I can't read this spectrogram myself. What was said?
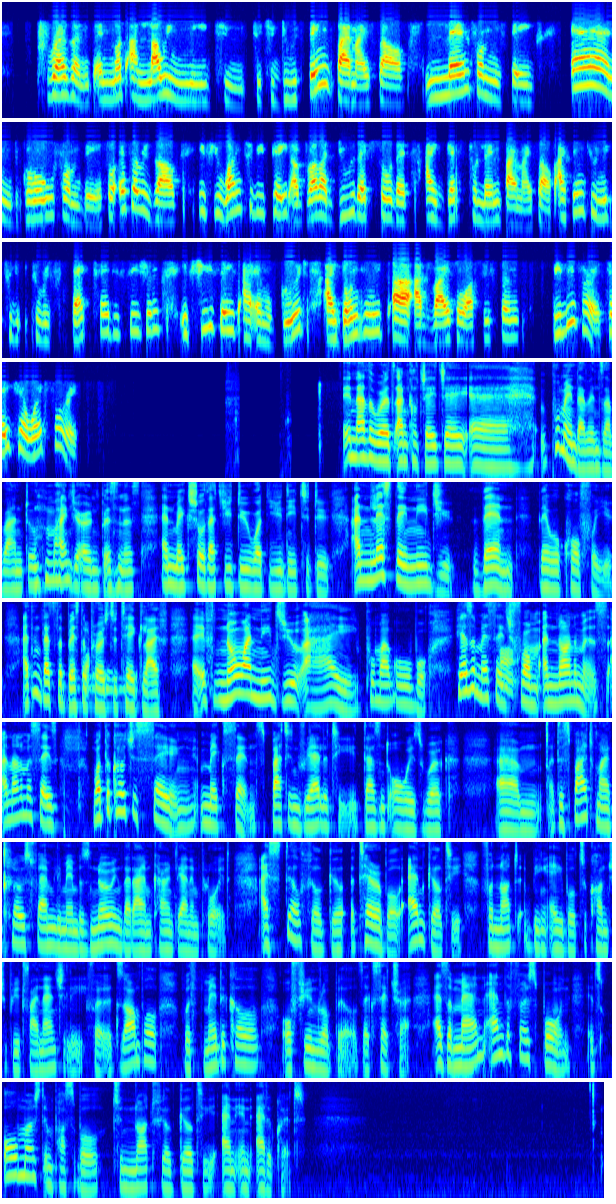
present and not allowing me to, to, to do things by myself, learn from mistakes, and grow from there. So as a result, if you want to be paid, I'd rather do that so that I get to learn by myself. I think you need to to respect her decision. If she says I am good, I don't need uh, advice or assistance, believe her. Take her word for it. In other words, Uncle JJ, uh, zabantu, mind your own business and make sure that you do what you need to do. Unless they need you, then they will call for you. I think that's the best approach to take life. Uh, if no one needs you, ay, pumagubo. Here's a message oh. from Anonymous. Anonymous says, What the coach is saying makes sense, but in reality, it doesn't always work um, despite my close family members knowing that I am currently unemployed, I still feel terrible and guilty for not being able to contribute financially, for example, with medical or funeral bills, etc. As a man and the firstborn, it's almost impossible to not feel guilty and inadequate.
